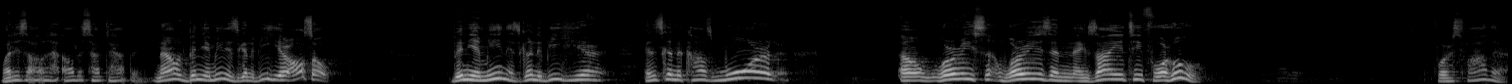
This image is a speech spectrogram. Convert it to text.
Why does all, all this have to happen? Now Benjamin is going to be here also. Benjamin is going to be here and it's going to cause more uh, worries, worries and anxiety for who? For his father.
